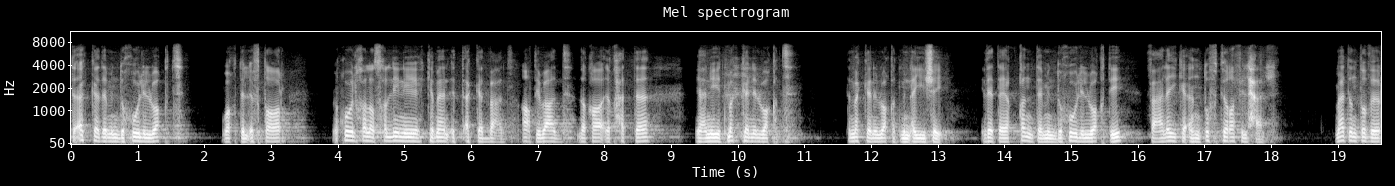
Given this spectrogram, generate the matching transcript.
تأكد من دخول الوقت وقت الإفطار يقول خلاص خليني كمان أتأكد بعد أعطي بعد دقائق حتى يعني يتمكن الوقت. تمكن الوقت من أي شيء. إذا تيقنت من دخول الوقت فعليك أن تفطر في الحال. ما تنتظر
